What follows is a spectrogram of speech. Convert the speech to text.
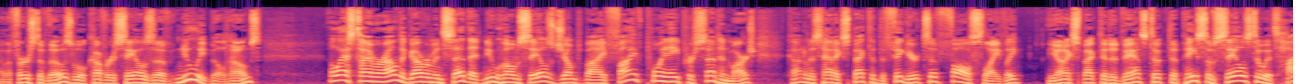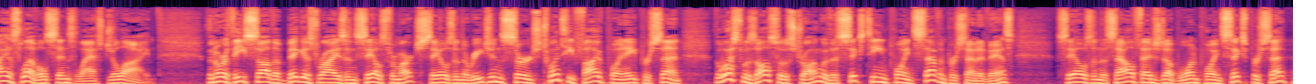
Now, the first of those will cover sales of newly built homes. The last time around, the government said that new home sales jumped by 5.8% in March. Economists had expected the figure to fall slightly. The unexpected advance took the pace of sales to its highest level since last July. The Northeast saw the biggest rise in sales for March. Sales in the region surged 25.8%. The West was also strong with a 16.7% advance. Sales in the South edged up 1.6%.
